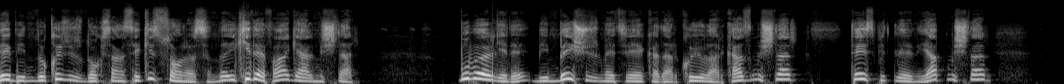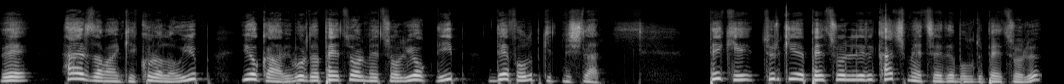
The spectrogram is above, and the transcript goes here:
ve 1998 sonrasında iki defa gelmişler. Bu bölgede 1500 metreye kadar kuyular kazmışlar, tespitlerini yapmışlar ve her zamanki kurala uyup yok abi burada petrol metrol yok deyip defolup gitmişler. Peki Türkiye petrolleri kaç metrede buldu petrolü?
